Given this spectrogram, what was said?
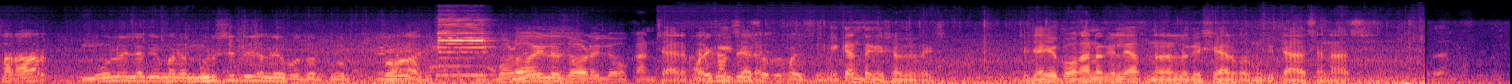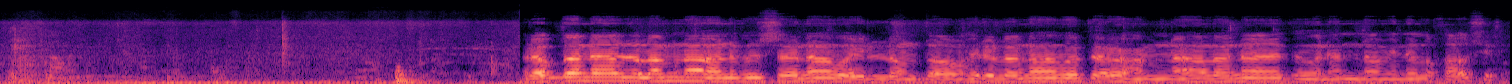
সারার মূল হইলে কি মানে মুর্শিদ হইলে বদরপুর গড় আর। বড় হইল জ্বর হইল ওখান চার এখান থেকে সবে পাইছে। এখান থেকে সবে পাইছে। যাই হোক ওখানে গেলে আপনারা লোকে শেয়ার করব কিতা আছে না আছে। ربنا ظلمنا أنفسنا وإن لم تغفر لنا وترحمنا لنكونن من الخاسرين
